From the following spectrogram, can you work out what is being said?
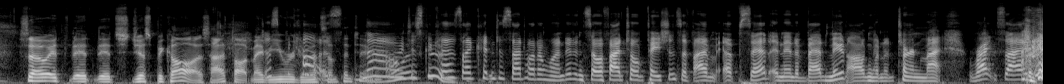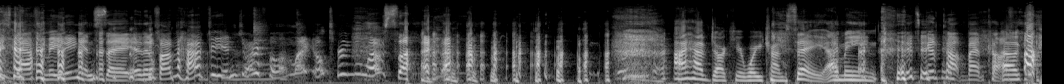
Cool Ella. So it, it it's just because I thought maybe just you were because. doing something too. No, oh, just good. because I couldn't decide what I wanted, and so if I told Patience if I'm upset and in a bad mood, I'm going to turn my right side of the staff meeting and say, and then if I'm happy and joyful, I'm like, I'll turn the left side. I have dark hair. What are you trying to say? I mean, it's good cop, bad cop. Okay.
